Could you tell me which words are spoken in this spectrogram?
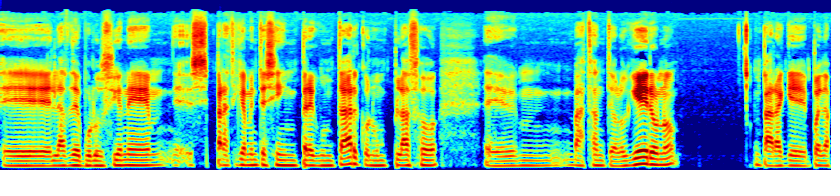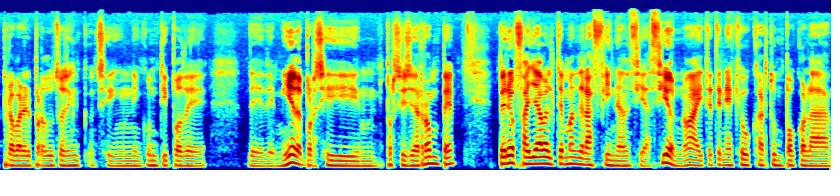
eh, las devoluciones prácticamente sin preguntar, con un plazo eh, bastante holguero, ¿no? Para que puedas probar el producto sin, ningún tipo de, miedo por si, por si se rompe. Pero fallaba el tema de la financiación, ¿no? Ahí te tenías que buscarte un poco la,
